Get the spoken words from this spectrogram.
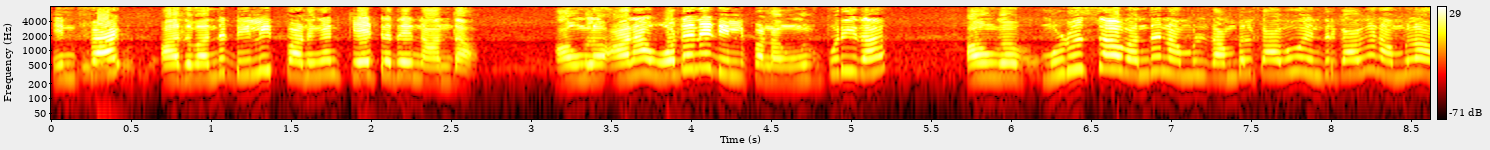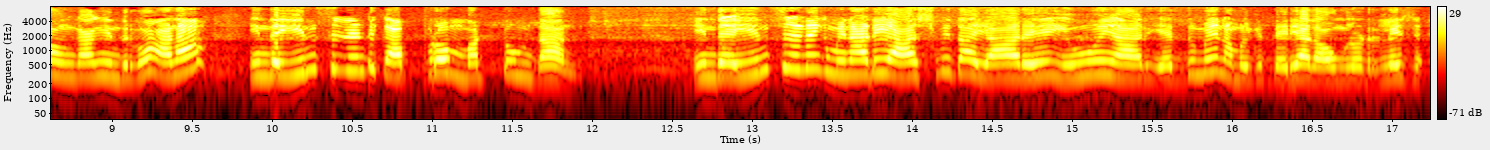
இன்ஃபேக்ட் அது வந்து delete பண்ணுங்கன்னு கேட்டதே நான் தான் அவங்கள ஆனால் உடனே delete பண்ணாங்க. உங்களுக்கு புரியுதா? அவங்க முழுசா வந்து நம்ம நம்மளுக்காகவும் இருந்திருக்காங்க நம்மளும் அவங்களுக்காக இருந்திருக்கோம். ஆனால் இந்த இன்சிடென்ட்டுக்கு அப்புறம் மட்டும்தான். இந்த இன்சிடென்ட்க்கு முன்னாடி அஷ்மிதா யாரு இவன் யார் எதுவுமே நம்மளுக்கு தெரியாது. அவங்களோட ரிலேஷன்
